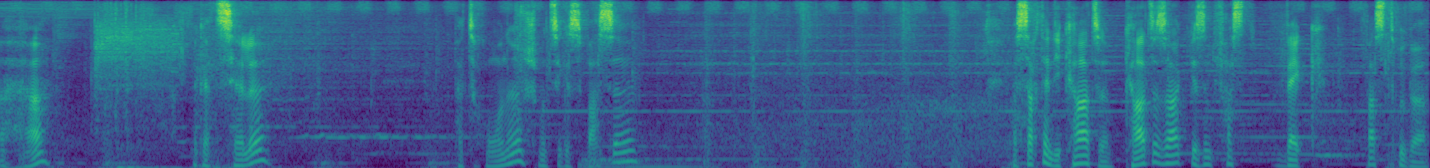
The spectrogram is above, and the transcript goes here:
Aha. Eine Gazelle. Patrone, schmutziges Wasser. Was sagt denn die Karte? Karte sagt, wir sind fast weg. Fast drüber.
